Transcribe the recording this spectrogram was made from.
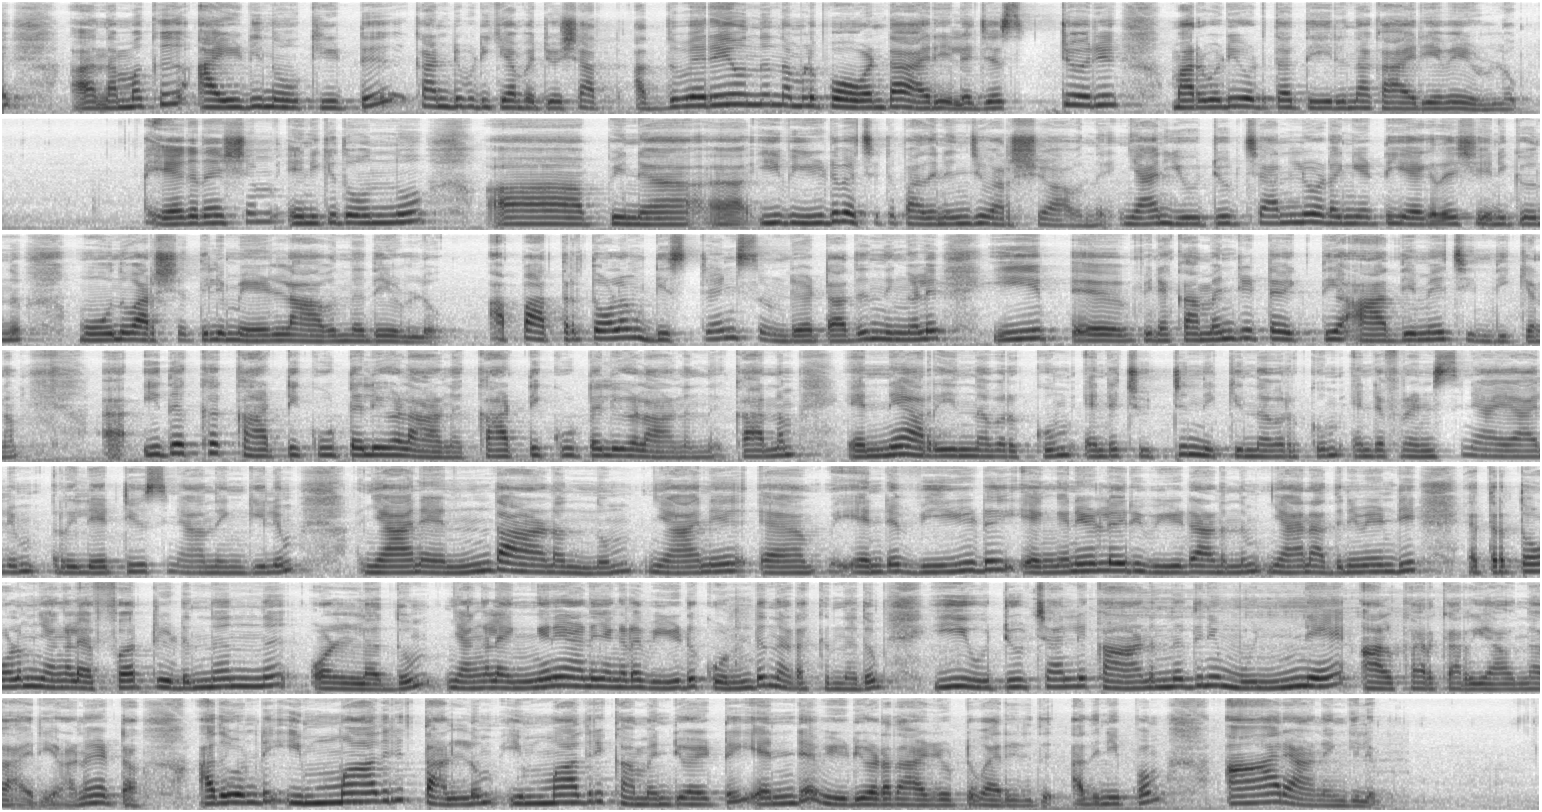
നമുക്ക് ഐ ഡി നോക്കിയിട്ട് കണ്ടുപിടിക്കാൻ പറ്റും. പക്ഷെ അതുവരെ ഒന്നും നമ്മൾ പോകേണ്ട കാര്യമില്ല. ജസ്റ്റ് ഒരു മറുപടി കൊടുത്താൽ തീരുന്ന കാര്യമേ ഉള്ളൂ. ഏകദേശം എനിക്ക് തോന്നുന്നു പിന്നെ ഈ വീട് വെച്ചിട്ട് പതിനഞ്ച് വർഷമാവുന്നു. ഞാൻ യൂട്യൂബ് ചാനൽ തുടങ്ങിയിട്ട് ഏകദേശം എനിക്കൊന്ന് മൂന്ന് വർഷത്തിൽ മേളിലാവുന്നതേ ഉള്ളൂ. അപ്പോൾ അത്രത്തോളം ഡിസ്റ്റൻസ് ഉണ്ട് കേട്ടോ. അത് നിങ്ങൾ ഈ പിന്നെ കമന്റ് ഇട്ട വ്യക്തി ആദ്യമേ ചിന്തിക്കണം. ഇതൊക്കെ കാട്ടിക്കൂട്ടലുകളാണ് കാട്ടിക്കൂട്ടലുകളാണെന്ന്. കാരണം എന്നെ അറിയുന്നവർക്കും എന്റെ ചുറ്റും നിൽക്കുന്നവർക്കും എന്റെ ഫ്രണ്ട്സിനായാലും റിലേറ്റീവ്സിനാണെങ്കിലും ഞാൻ എന്താണെന്നും ഞാൻ എന്റെ വീട് എങ്ങനെയുള്ള ഒരു വീടാണെന്നും ഞാൻ അതിനുവേണ്ടി എത്രത്തോളം ഞങ്ങൾ എഫേർട്ട് ഇടുന്നെന്ന് ഉള്ളതും ഞങ്ങൾ എങ്ങനെയാണ് ഞങ്ങളുടെ വീട് കൊണ്ട് നടക്കുന്നതും ഈ യൂട്യൂബ് ചാനൽ കാണുന്നതിന് മുന്നേ ആൾക്കാർക്ക് അറിയാവുന്ന കാര്യമാണ് കേട്ടോ. അതുകൊണ്ട് ഇമ്മാതിരി തള്ളും ഇമ്മാതിരി കമന്റുമായിട്ട് എന്റെ വീഡിയോയുടെ താഴോട്ട് വരരുത്. അതിനിപ്പം ആരാണെങ്കിലും.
